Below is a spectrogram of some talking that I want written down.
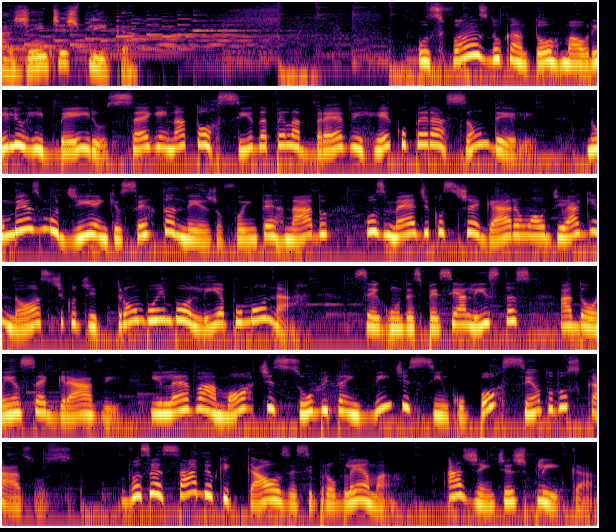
A gente explica. Os fãs do cantor Maurílio Ribeiro seguem na torcida pela breve recuperação dele. No mesmo dia em que o sertanejo foi internado, os médicos chegaram ao diagnóstico de tromboembolia pulmonar. Segundo especialistas, a doença é grave e leva à morte súbita em 25% dos casos. Você sabe o que causa esse problema? A gente explica.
